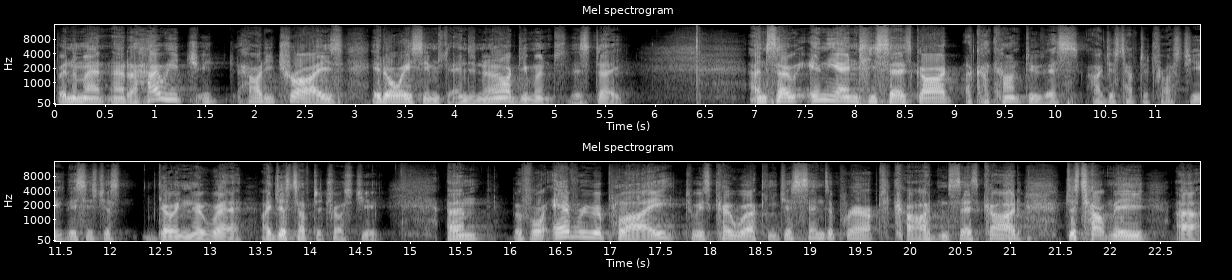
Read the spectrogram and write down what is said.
But no matter how he hard he tries, it always seems to end in an argument this day. And so in the end, he says, God, I can't do this. I just have to trust you. This is just going nowhere. I just have to trust you. Um, before every reply to his co-worker, he just sends a prayer up to God and says, God, just help me. Uh,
